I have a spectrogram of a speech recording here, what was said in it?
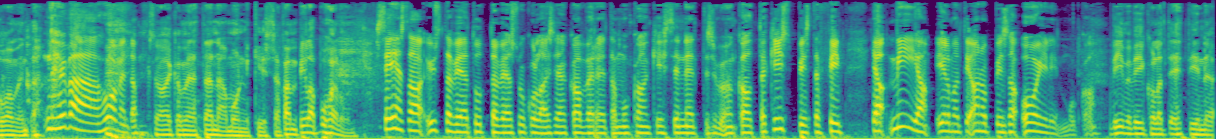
Huomenta. Hyvää huomenta. Se on aika mennä tänään mun Kiss FM pilapuheluun. Siihen saa ystäviä, tuttavia, sukulaisia ja kavereita mukaan Kissin nettisivun kautta kiss.fi. Ja Mia ilmoitti Anoppinsa Oilin mukaan. Viime viikolla tehtiin äh,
